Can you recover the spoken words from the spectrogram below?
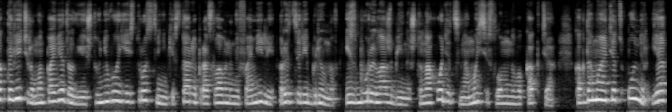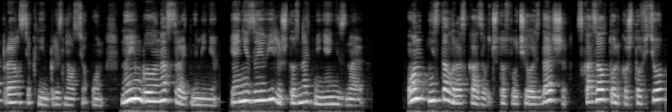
Как-то вечером он поведал ей, что у него есть родственники старой прославленной фамилии рыцарей Брюнов из Бурой Ложбины, что находится на мысе Сломанного Когтя. Когда мой отец умер, я отправился к ним, признался он. Но им было насрать на меня, и они заявили, что знать меня не знают. Он не стал рассказывать, что случилось дальше, сказал только, что все,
